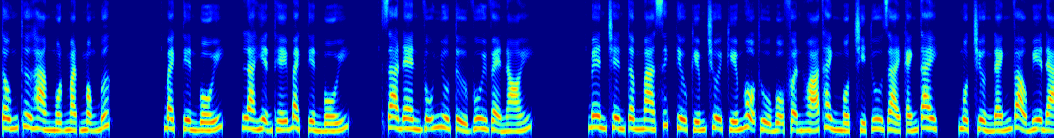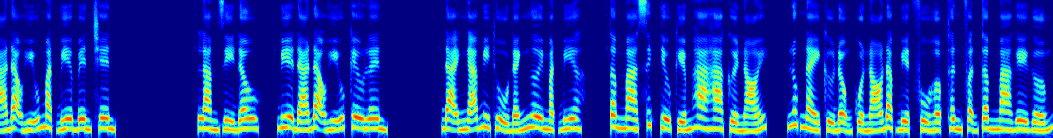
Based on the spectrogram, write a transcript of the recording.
Tống Thư Hàng một mặt mộng bức. Bạch tiền bối, là hiện thế bạch tiền bối. Da đen Vũ Nhu Tử vui vẻ nói. Bên trên tâm ma xích tiêu kiếm chuôi kiếm hộ thủ bộ phận hóa thành một chỉ tu dài cánh tay, một trường đánh vào bia đá đạo hữu mặt bia bên trên. Làm gì đâu, bia đá đạo hữu kêu lên. Đại ngã bi thủ đánh ngươi mặt bia. Tâm ma xích tiêu kiếm ha ha cười nói, lúc này cử động của nó đặc biệt phù hợp thân phận tâm ma ghê gớm.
